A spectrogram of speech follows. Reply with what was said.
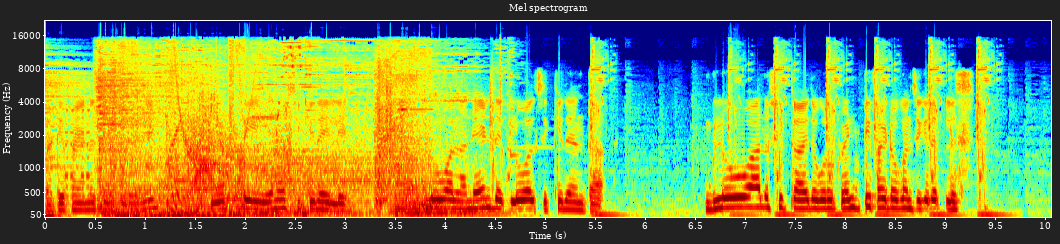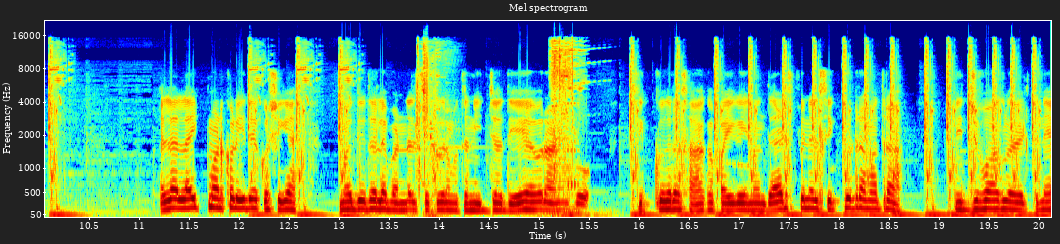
ತರ್ಟಿ ಫೈವ್ ಏನೋ ಸಿಕ್ಕಿದೆ ಇಲ್ಲಿ. ಎಫ್ಟಿ ಏನೋ ಸಿಕ್ಕಿದೆ ಇಲ್ಲಿ. ಗ್ಲೂವಲ್ ನಾನು ಹೇಳಿದೆ ಗ್ಲೋವಲ್ ಸಿಕ್ಕಿದೆ ಅಂತ. ಗ್ಲೂ ವಾಲ್ ಸಿಕ್ಕಾಯ್ತು ಗುರು. ಟ್ವೆಂಟಿ ಫೈವ್ ಟೋಕನ್ ಸಿಕ್ಕಿದೆ ಪ್ಲಸ್ ಎಲ್ಲ ಲೈಕ್ ಮಾಡ್ಕೊಳ್ಳಿ ಇದೆ ಖುಷಿಗೆ. ಮಧ್ಯದಲ್ಲೇ ಬಂಡಲ್ ಸಿಕ್ಕಿದ್ರೆ ಮತ್ತೆ ನಿಜ ದೇವರ ಅನುಭವ. ಸಿಕ್ಕಿದ್ರೆ ಸಾಕಪ್ಪ, ಈಗ ಇನ್ನೊಂದು ಎರಡು ಸ್ಪಿನಲ್ಲಿ ಸಿಕ್ಬಿಟ್ರೆ ಮಾತ್ರ ನಿಜವಾಗ್ಲೂ ಹೇಳ್ತೀನಿ.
